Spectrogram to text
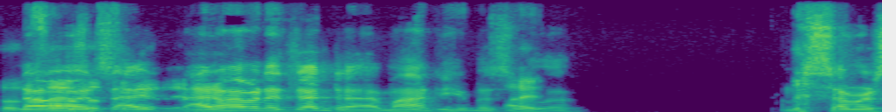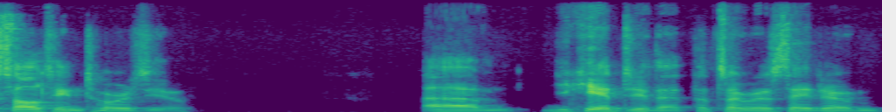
That no, says it's, I, to get in I don't have an agenda. I'm on to you, Missoula. I'm somersaulting towards you. Um, you can't do that. That's what I'm going to say to him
